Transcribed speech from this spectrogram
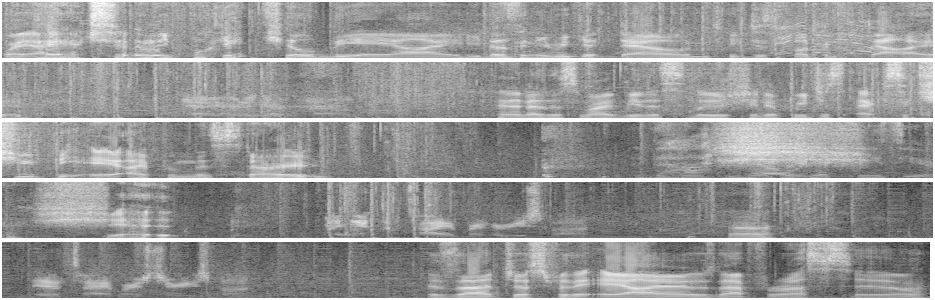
Wait, I accidentally fucking killed the AI. He doesn't even get down. He just fucking died. Yeah, I already got down. And uh, this might be the solution if we just execute the AI from the start. That never gets easier. Shit. I got the timer to respawn. Huh? They have timers to respawn. Is that just for the AI or is that for us too?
